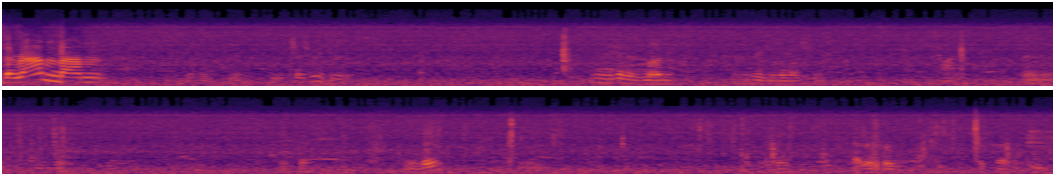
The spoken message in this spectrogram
the Rambam, just wait a minute. Look at his money. Okay. Okay. That is good. Okay.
